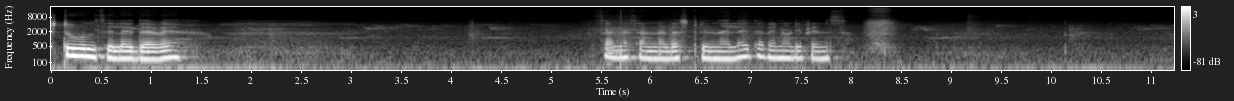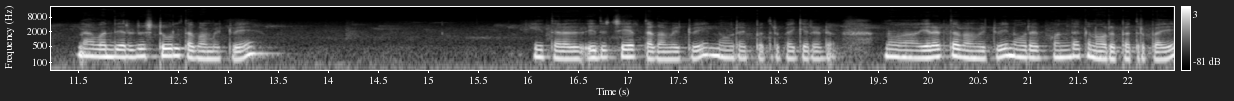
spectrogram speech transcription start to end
ಸ್ಟೂಲ್ಸ್ ಎಲ್ಲ ಇದ್ದಾವೆ. ಸಣ್ಣ ಸಣ್ಣ ಡಸ್ಟ್ಬಿನ್ ಎಲ್ಲ ಇದ್ದಾವೆ ನೋಡಿ ಫ್ರೆಂಡ್ಸ್ ನಾವೊಂದೆರಡು ಸ್ಟೂಲ್ ತಗೊಂಬಿಟ್ವಿ ಈ ಥರ ಇದು ಚೇರ್ ತಗೊಂಬಿಟ್ವಿ ನೂರ ಇಪ್ಪತ್ತು ರೂಪಾಯಿಗೆ ಎರಡು, ನೂ, ಎರಡು ತಗೊಂಬಿಟ್ವಿ ನೂರ, ಒಂದಕ್ಕೆ ನೂರ ಇಪ್ಪತ್ತು ರೂಪಾಯಿ.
